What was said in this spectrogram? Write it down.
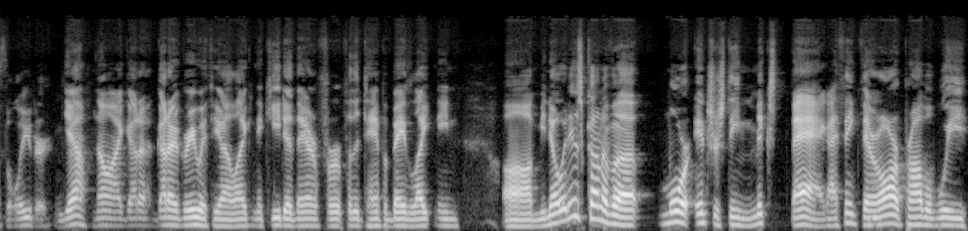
as the leader. Yeah, no, I gotta gotta agree with you. I like Nikita there for for the Tampa Bay Lightning. Um, you know, it is kind of a more interesting mixed bag. I think there Mm. are probably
